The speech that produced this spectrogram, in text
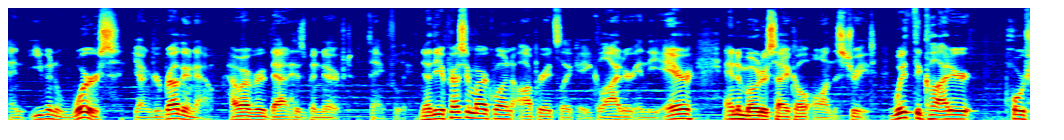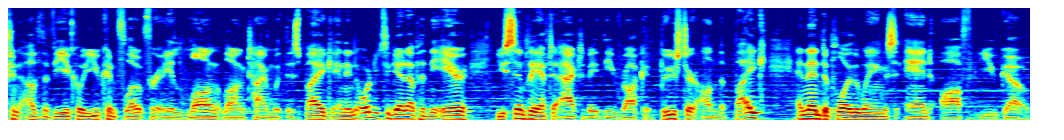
an even worse younger brother now. However, that has been nerfed, thankfully. Now the Oppressor Mark 1 operates like a glider in the air and a motorcycle on the street. With the glider, portion of the vehicle, you can float for a long, long time with this bike. And in order to get up in the air, you simply have to activate the rocket booster on the bike and then deploy the wings and off you go.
